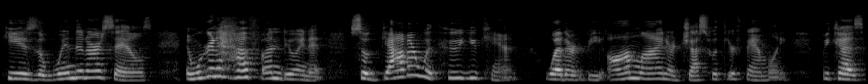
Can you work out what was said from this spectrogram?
He is the wind in our sails, and we're going to have fun doing it. So gather with who you can, whether it be online or just with your family, because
